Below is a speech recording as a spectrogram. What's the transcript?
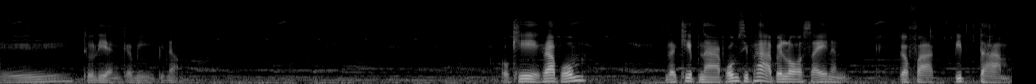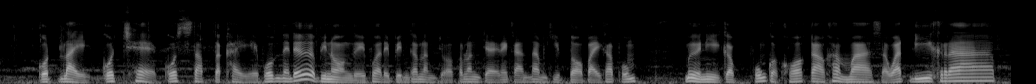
นี่ทุเรียนก็มีพี่น้อง โอเคครับผม และคลิปหน้าผมสิพาไปรอไซนั่นก็ฝากติดตามกดไลค์กดแชร์กดซับตะไคร่ให้ผมในเด้อพี่น้องเลยเพื่อได้เป็นกำลังจอกำลังใจในการทำคลิปต่อไปครับผมเมื่อนี้กับผมก็ขอกล่าวคำว่าสวัสดีครับ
